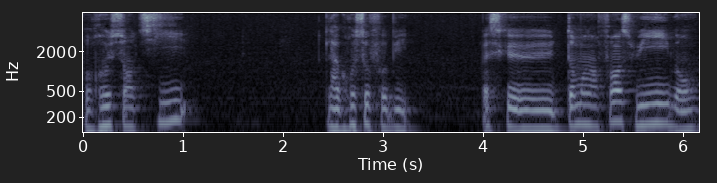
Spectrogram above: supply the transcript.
ressenti la grossophobie. Parce que dans mon enfance, oui, bon,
